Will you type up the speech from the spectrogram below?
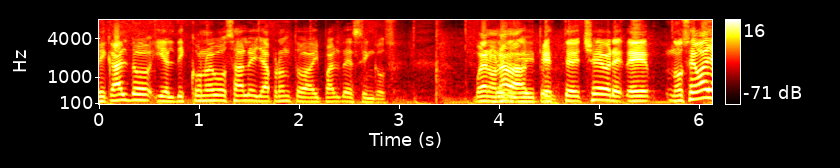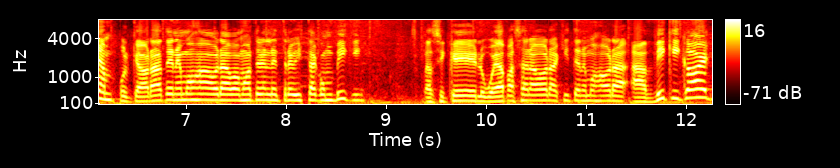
Ricardo, y el disco nuevo sale ya pronto, hay par de singles. Bueno, nada, este, chévere. Eh, no se vayan, porque ahora tenemos, ahora vamos a tener la entrevista con Vicky. Así que lo voy a pasar ahora. Aquí tenemos ahora a Vicky Card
